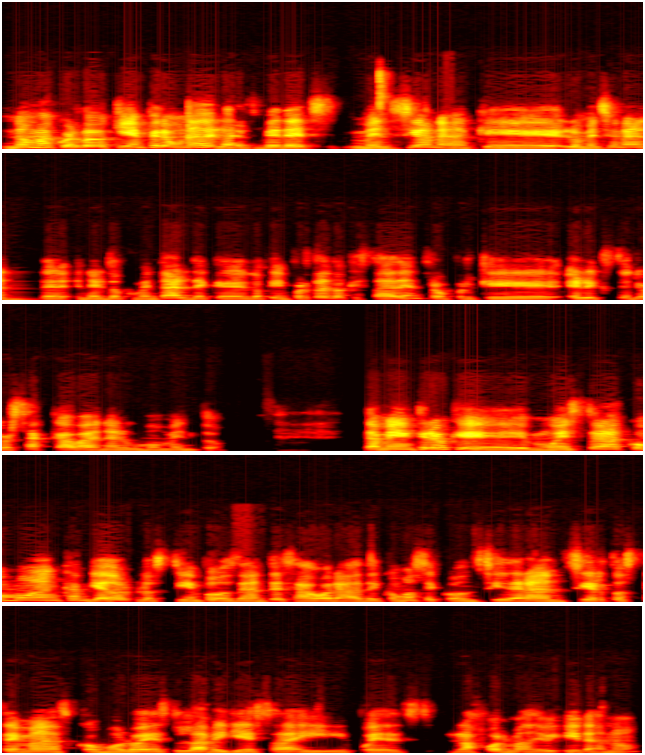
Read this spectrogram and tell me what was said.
no me acuerdo quién, pero una de las vedettes menciona que, lo menciona en el documental, de que lo que importa es lo que está adentro, porque el exterior se acaba en algún momento. También creo que muestra cómo han cambiado los tiempos de antes a ahora, de cómo se consideran ciertos temas como lo es la belleza y pues la forma de vida, ¿no?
